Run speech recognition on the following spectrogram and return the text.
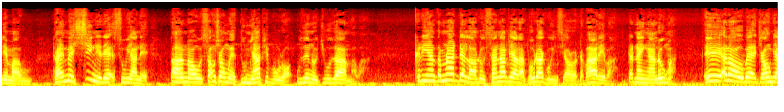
တင်ပါဘူးဒါပေမဲ့ရှိနေတဲ့အစိုးရနဲ့တာနာကိုစောင့်ရှောက်မဲ့သူများဖြစ်ဖို့တော့ဦးဇင်းတို့ကြိုးစားရမှာပါခရီးယန်သမရတက်လာလို့ဆန္ဒပြတာဗုဒ္ဓဂုဏ်ဆရာတော်တပါးတည်းပါတနိုင်ငံလုံးမှာအေးအဲ့ဒါကိုပဲအကြောင်းပြ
